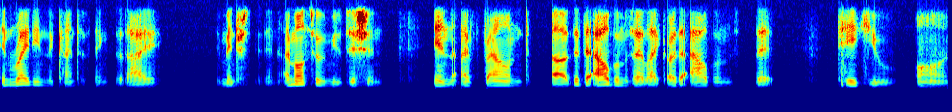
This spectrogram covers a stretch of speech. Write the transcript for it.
in writing the kinds of things that I am interested in. I'm also a musician, and I've found uh, that the albums I like are the albums that take you on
